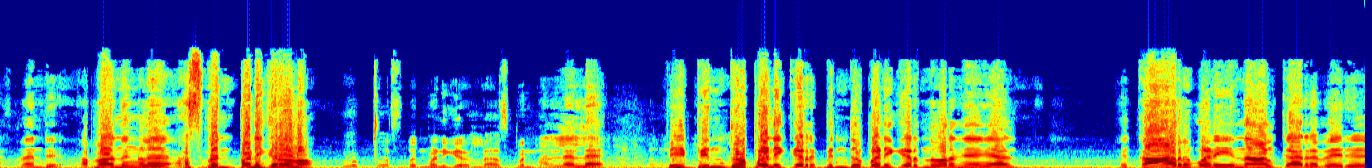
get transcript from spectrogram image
ഹസ്ബൻഡ് അപ്പൊ നിങ്ങൾ ഹസ്ബൻഡ് പണിക്കറാണോ? ഹസ്ബൻഡ് പണിക്കരല്ല ഹസ്ബൻഡ് അല്ലല്ലേ. അപ്പൊ ഈ ബിന്ദു പണിക്കർ ബിന്ദു പണിക്കർ എന്ന് പറഞ്ഞു കഴിഞ്ഞാൽ കാറ് പണിയുന്ന ആൾക്കാരുടെ പേര്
